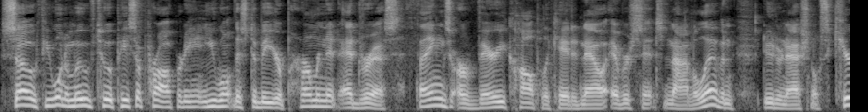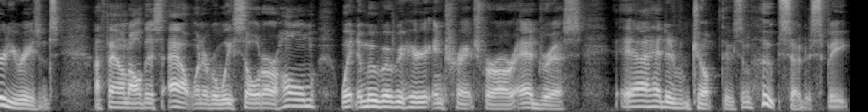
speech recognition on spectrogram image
So if you want to move to a piece of property and you want this to be your permanent address, things are very complicated now ever since 9-11 due to national security reasons. I found all this out whenever we sold our home, went to move over here and transfer our address. I had to jump through some hoops, so to speak.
